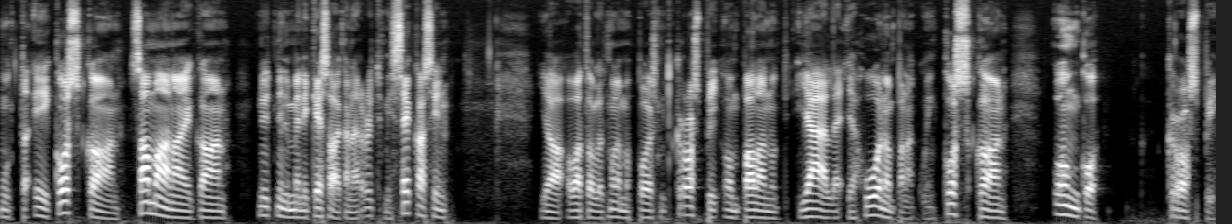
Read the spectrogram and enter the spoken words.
mutta ei koskaan samaan aikaan. Nyt niillä meni kesäaikana rytmi sekasin, ja ovat olleet molemmat pois, mutta Crosby on palannut jäälle ja huonompana kuin koskaan. Onko Crosby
